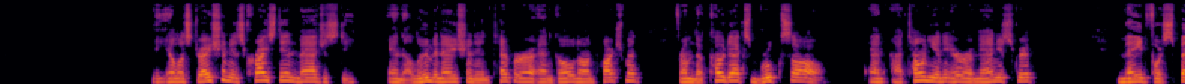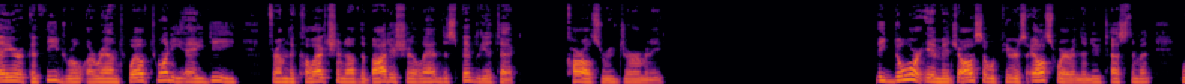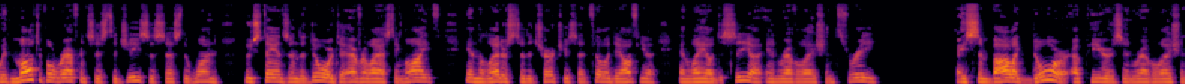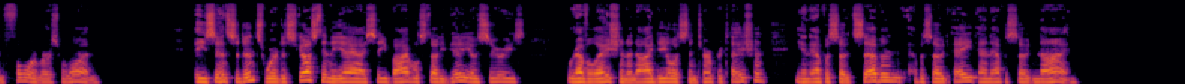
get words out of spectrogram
The illustration is Christ in majesty, an illumination in tempera and gold on parchment from the Codex Bruchsal, an Ottonian era manuscript made for Speyer Cathedral around 1220 AD from the collection of the Badische Landesbibliothek, Karlsruhe, Germany. The door image also appears elsewhere in the New Testament with multiple references to Jesus as the one who stands in the door to everlasting life in the letters to the churches at Philadelphia and Laodicea in Revelation 3. A symbolic door appears in Revelation 4, verse 1. These incidents were discussed in the AIC Bible Study video series, Revelation and Idealist Interpretation, in Episode 7, Episode 8, and Episode 9.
